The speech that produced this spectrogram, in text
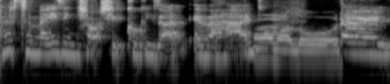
most amazing chocolate chip cookies I've ever had. Oh my lord! So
